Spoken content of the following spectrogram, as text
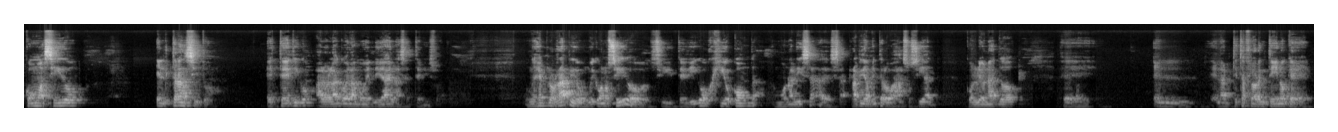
cómo ha sido el tránsito estético a lo largo de la modernidad en las artes visuales. Un ejemplo rápido, muy conocido, si te digo Gioconda, Mona Lisa, rápidamente lo vas a asociar con Leonardo, eh, el, artista florentino que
